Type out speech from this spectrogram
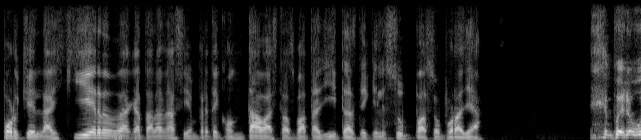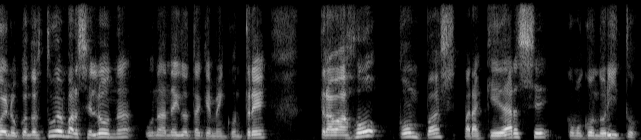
porque la izquierda catalana siempre te contaba estas batallitas de que el sub pasó por allá. Pero bueno, cuando estuve en Barcelona, una anécdota que me encontré, trabajó compas para quedarse como condorito,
